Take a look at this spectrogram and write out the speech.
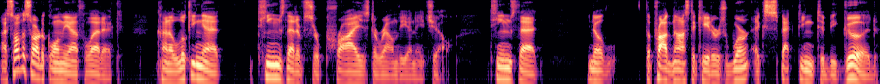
I saw this article on The Athletic kind of looking at teams that have surprised around the NHL, teams that, you know, the prognosticators weren't expecting to be good,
